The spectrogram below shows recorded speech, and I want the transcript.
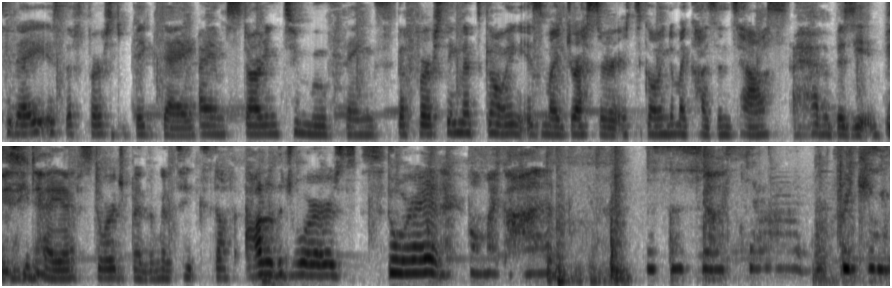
Today is the first big day. I am starting to move things. The first thing that's going is my dresser. It's going to my cousin's house. I have a busy, busy day. I have storage bins. I'm gonna take stuff out of the drawers, store it. Oh my God, this is so sad. Freaking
